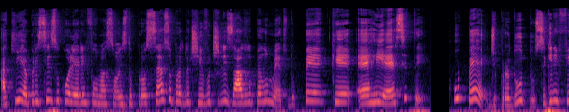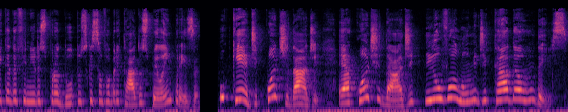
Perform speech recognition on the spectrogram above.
Aqui é preciso colher informações do processo produtivo utilizado pelo método PQRST. O P de produto significa definir os produtos que são fabricados pela empresa. O Q de quantidade é a quantidade e o volume de cada um deles.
